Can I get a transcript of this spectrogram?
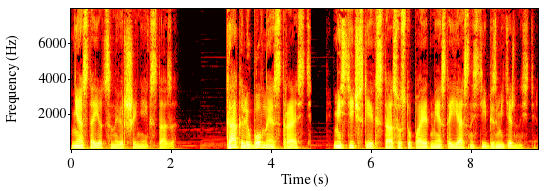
не остается на вершине экстаза. Как и любовная страсть, мистический экстаз уступает место ясности и безмятежности.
